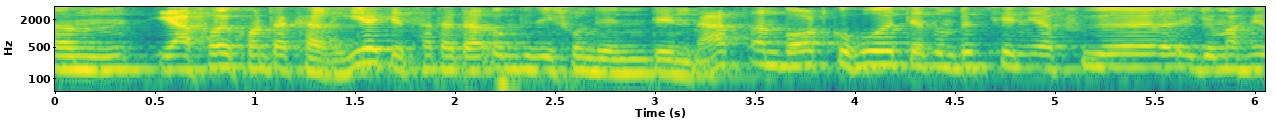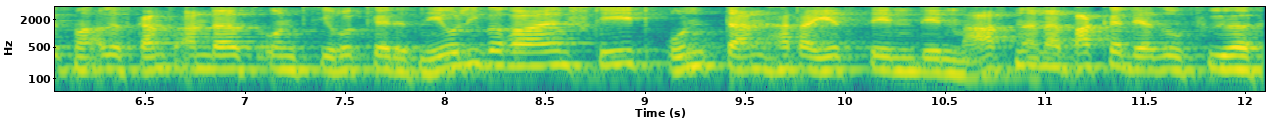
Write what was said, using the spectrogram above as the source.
ähm, ja, voll konterkariert. Jetzt hat er da irgendwie sich schon den, den März an Bord geholt, der so ein bisschen ja für, wir machen jetzt mal alles ganz anders und die Rückkehr des Neoliberalen steht. Und dann hat er jetzt den, den Maaßen an der Backe, der so für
